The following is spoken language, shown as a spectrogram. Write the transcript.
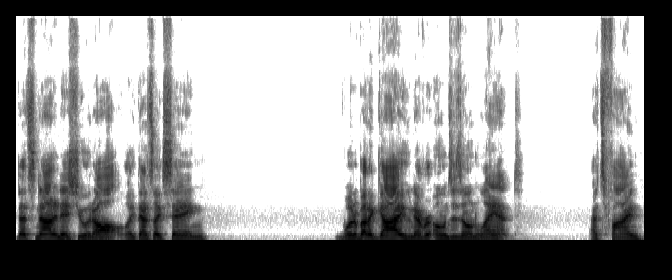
that's not an issue at all. Like that's like saying, what about a guy who never owns his own land? That's fine.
